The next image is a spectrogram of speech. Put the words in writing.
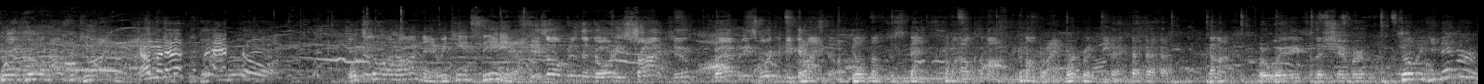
Pretty cool. How's the driver? Coming out the back door! What's going on there? We can't see anything. He's opening the door. He's trying to. Gravity's working against Brian, him. building up suspense. Come on. Oh, come on. Come on, Brian. Work with me. Come on. We're waiting for the shimmer. So if you never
